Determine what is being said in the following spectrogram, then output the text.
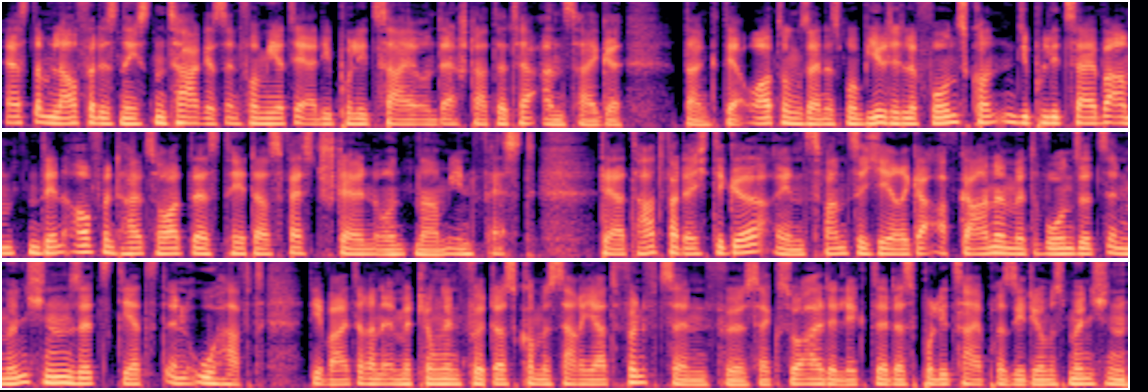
Erst im Laufe des nächsten Tages informierte er die Polizei und erstattete Anzeige. Dank der Ortung seines Mobiltelefons konnten die Polizeibeamten den Aufenthaltsort des Täters feststellen und nahmen ihn fest. Der Tatverdächtige, ein 20-jähriger Afghane mit Wohnsitz in München, sitzt jetzt in U-Haft. Die weiteren Ermittlungen führt das Kommissariat 15 für Sexualdelikte des Polizeipräsidiums München.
